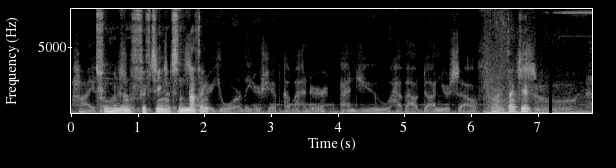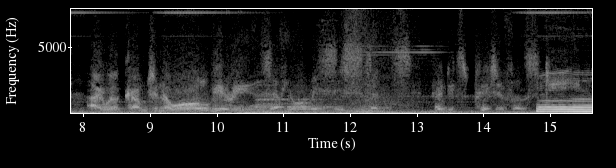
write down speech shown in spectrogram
high 215, it's nothing. your leadership, Commander, and you have outdone yourself. All right, thank you. I will come to know all theories of your resistance and its pitiful Mm.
